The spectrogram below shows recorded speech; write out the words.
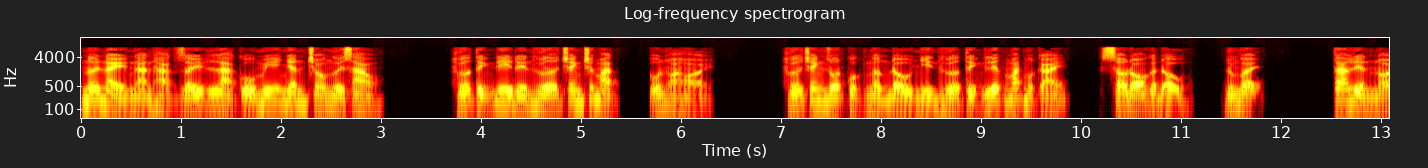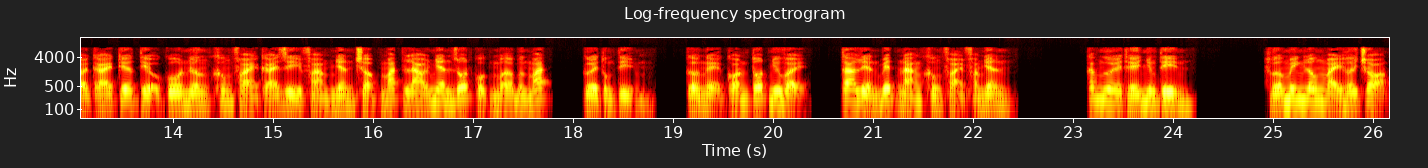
nơi này ngàn hạt giấy là cố mỹ nhân cho ngươi sao? Hứa tịnh đi đến hứa tranh trước mặt, ôn hòa hỏi. Hứa tranh rốt cuộc ngẩng đầu nhìn hứa tịnh liếc mắt một cái, sau đó gật đầu, đúng vậy. Ta liền nói cái kia tiểu cô nương không phải cái gì phàm nhân chợp mắt lao nhân rốt cuộc mở bừng mắt, cười tùng tịm, cờ nghệ còn tốt như vậy, ta liền biết nàng không phải phàm nhân. Các ngươi thế nhưng tin. Hứa minh lông mày hơi trọn,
